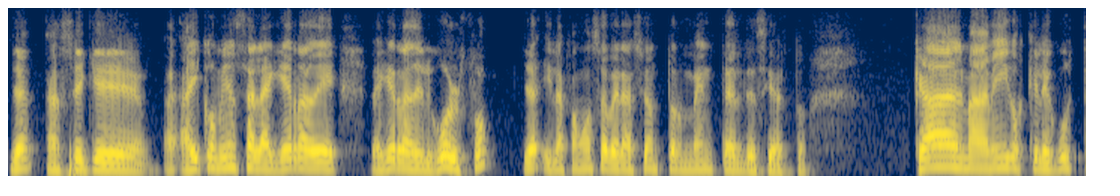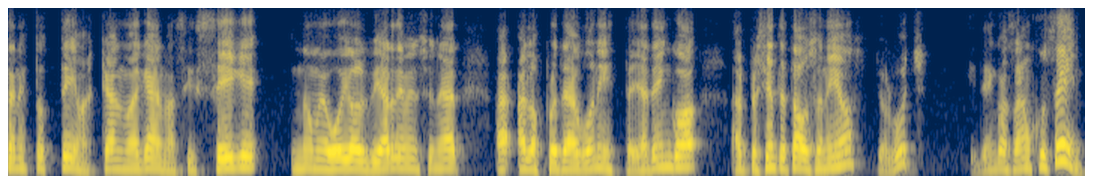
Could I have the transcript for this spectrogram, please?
¿Ya? Así que ahí comienza la guerra, de, la guerra del Golfo ¿ya? y la famosa operación Tormenta del Desierto. Calma, amigos que les gustan estos temas, calma, calma. Si sé que no me voy a olvidar de mencionar a, los protagonistas. Ya tengo al presidente de Estados Unidos, George Bush, y tengo a Saddam Hussein,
